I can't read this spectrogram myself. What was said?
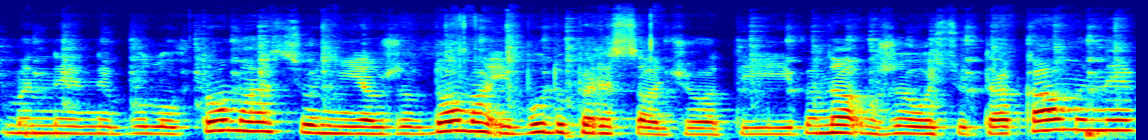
Мене не було вдома. Сьогодні я вже вдома і буду пересаджувати її. Вона вже ось така в мене.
